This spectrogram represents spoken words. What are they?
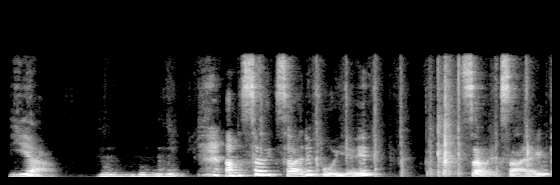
yeah. I'm so excited for you. So exciting.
